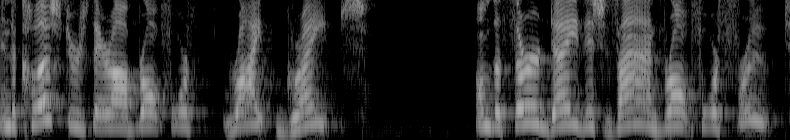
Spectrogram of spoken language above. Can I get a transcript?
and the clusters thereof brought forth ripe grapes. On the third day, this vine brought forth fruit.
